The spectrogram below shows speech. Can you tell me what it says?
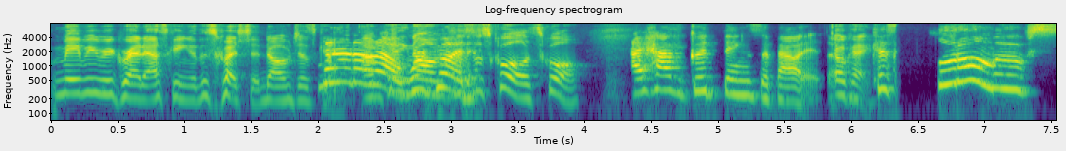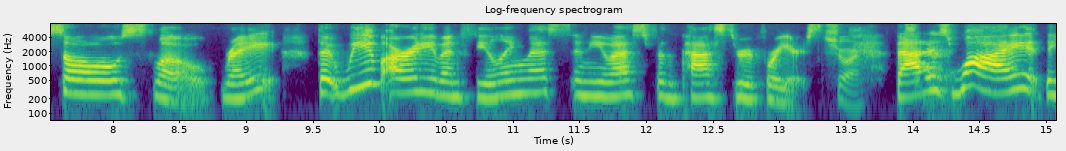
maybe regret asking you this question. No, I'm just kidding. no, no, I'm no, we're no, good. this is cool. It's cool. I have good things about it. though. Okay. Because Pluto moves so slow, right? That we've already been feeling this in the US for the past three or four years. Sure. That is why the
